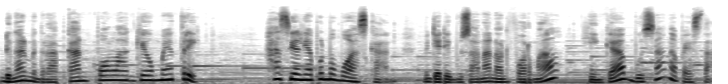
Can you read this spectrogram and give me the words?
dengan menerapkan pola geometrik. Hasilnya pun memuaskan, menjadi busana non-formal hingga busana pesta.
